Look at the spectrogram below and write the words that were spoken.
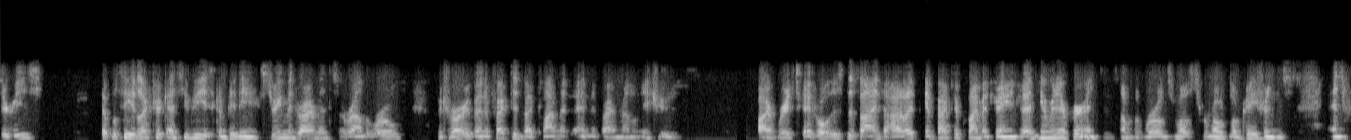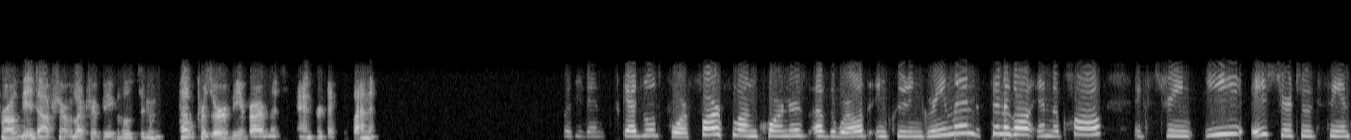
series that will see electric SUVs competing in extreme environments around the world, which have already been affected by climate and environmental issues. The five race schedule is designed to highlight the impact of climate change and human interference in some of the world's most remote locations, and to promote the adoption of electric vehicles to help preserve the environment and protect the planet with events scheduled for far flung corners of the world, including Greenland, Senegal, and Nepal. Extreme E is sure to expand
